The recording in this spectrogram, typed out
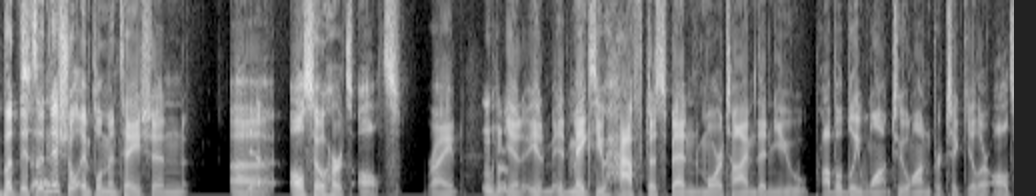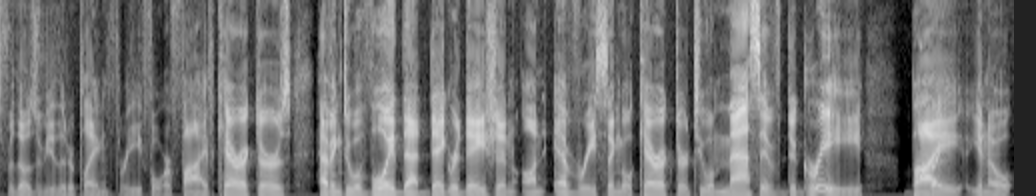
but this So- initial implementation uh, Yeah. also hurts alts, right? Mhm. You know, it, it makes you have to spend more time than you probably want to on particular alts for those of you that are playing three, four, five characters, having to avoid that degradation on every single character to a massive degree by, Right. you know,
